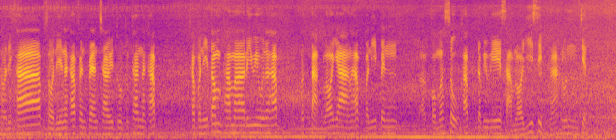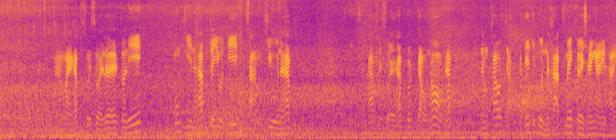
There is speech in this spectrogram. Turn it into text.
สวัสดีครับ สวัสดีนะครับแฟนๆชาว YouTube ทุกท่านนะครับ ครับวันนี้ต้อมพามารีวิวนะครับรถตักล้อยางนะครับ วันนี้เป็นโคมัสุครับ WA 320 นะ รุ่น 7 ใหม่ครับ สวยๆเลย ตัวนี้มุ่งกีนะครับจะอยู่ที่ 3Q นะครับ สภาพสวยๆครับรถเก่านอกครับนำเข้าจากประเทศญี่ปุ่นนะครับ ไม่เคยใช้งานในไทย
